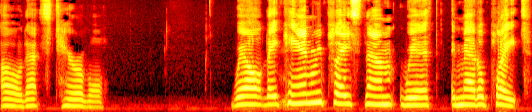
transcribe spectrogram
Oh, that's terrible. Well, they can replace them with a metal plate,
